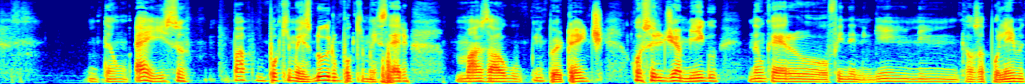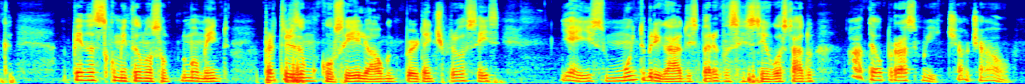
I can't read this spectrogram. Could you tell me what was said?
Então é isso. Papo um pouquinho mais duro, um pouquinho mais sério, mas algo importante. Conselho de amigo, não quero ofender ninguém, nem causar polêmica, apenas comentando o assunto do momento para trazer um conselho, algo importante para vocês. E é isso, muito obrigado, espero que vocês tenham gostado. Até o próximo e tchau, tchau.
